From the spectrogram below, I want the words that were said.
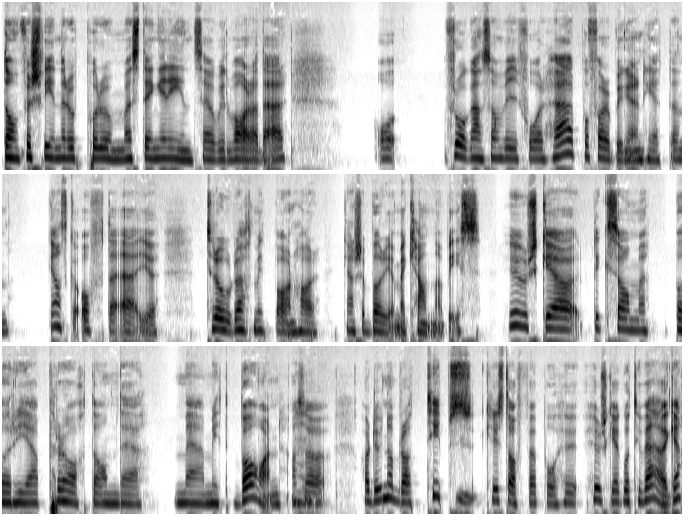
de försvinner upp på rummet, stänger in sig och vill vara där. Och frågan som vi får här på förebyggarenheten ganska ofta är ju, tror du att mitt barn har kanske börjat med cannabis? Hur ska jag liksom börja prata om det med mitt barn? Alltså, mm. Har du några bra tips, mm. Kristoffer, på hur, hur ska jag gå tillväga?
